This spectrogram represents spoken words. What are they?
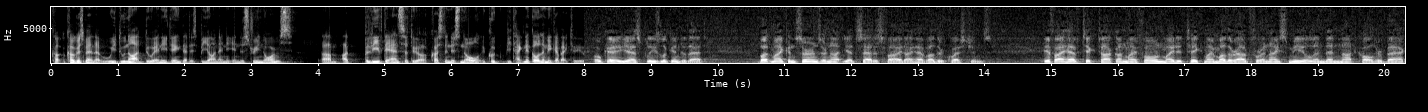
Co- Congressman, uh, we do not do anything that is beyond any industry norms. Um, I believe the answer to your question is no. It could be technical. Let me get back to you. Okay, yes, please look into that. But my concerns are not yet satisfied. I have other questions. If I have TikTok on my phone, might it take my mother out for a nice meal and then not call her back?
